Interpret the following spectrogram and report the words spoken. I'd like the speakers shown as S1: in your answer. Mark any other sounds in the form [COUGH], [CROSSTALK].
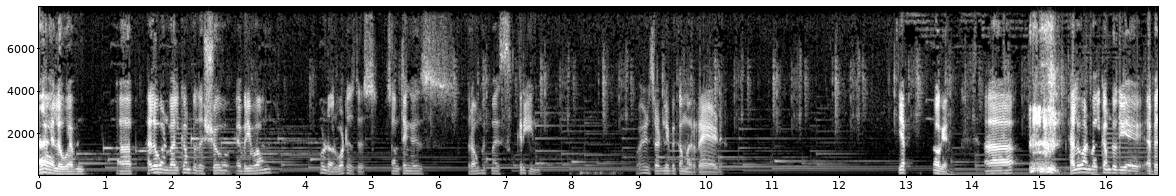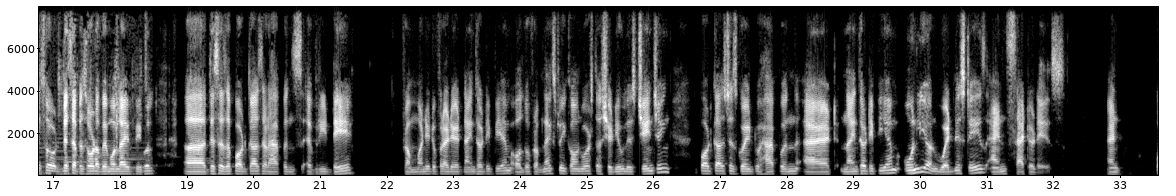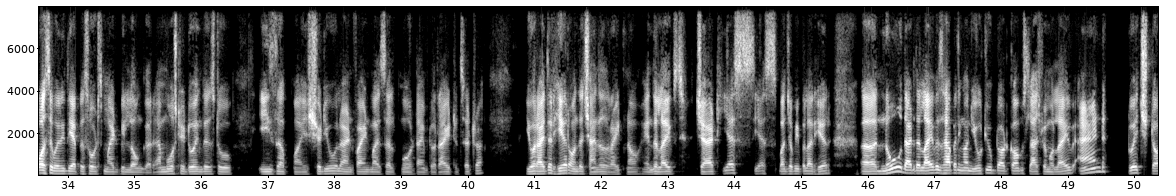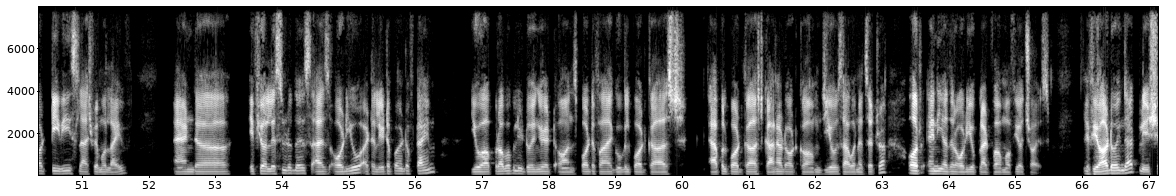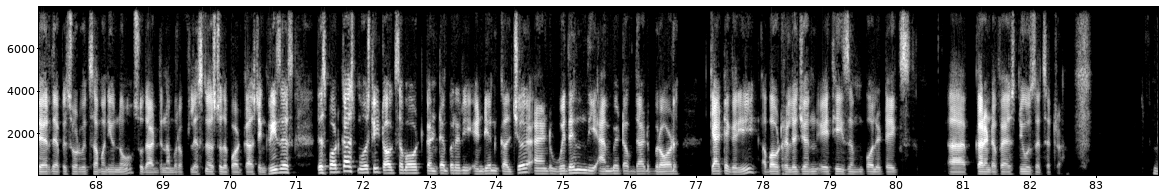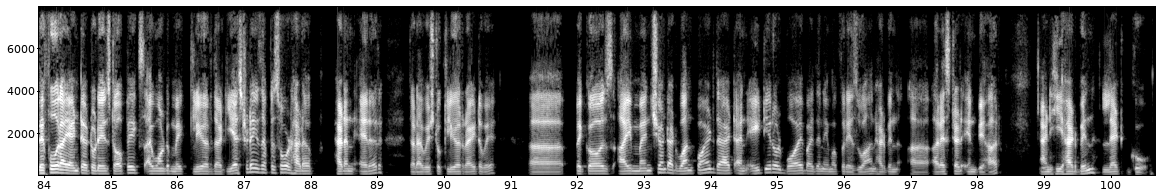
S1: Hello, every, uh, hello, and welcome to the show, everyone. Hold on, what is this? Something is wrong with my screen. Why did it suddenly become a red? Yep. Okay. Uh, [CLEARS THROAT] hello and welcome to the episode. This episode of Vimoh Live, people. Uh, this is a podcast that happens every day from Monday to Friday at 9:30 p.m. Although from next week onwards the schedule is changing. The podcast is going to happen at 9:30 p.m. only on Wednesdays and Saturdays. And possibly the episodes might be longer. I'm mostly doing this to ease up my schedule and find myself more time to write, etc. You are either here on the channel right now in the live chat. Yes, yes, bunch of people are here. Uh, know that the live is happening on youtube.com slash live and twitch.tv slash live and uh, if you're listening to this as audio at a later point of time, you are probably doing it on Spotify, Google Podcast, Apple Podcast, Gaana.com, JioSaavn, etc., or any other audio platform of your choice. If you are doing that, please share the episode with someone you know so that the number of listeners to the podcast increases. This podcast mostly talks about contemporary Indian culture and within the ambit of that broad category about religion, atheism, politics, uh, current affairs, news, etc. Before I enter today's topics, I want to make clear that yesterday's episode had a had an error that I wish to clear right away. Uh, because I mentioned at one point that an eight-year-old boy by the name of Rezwan had been uh, arrested in Bihar, and he had been let go.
